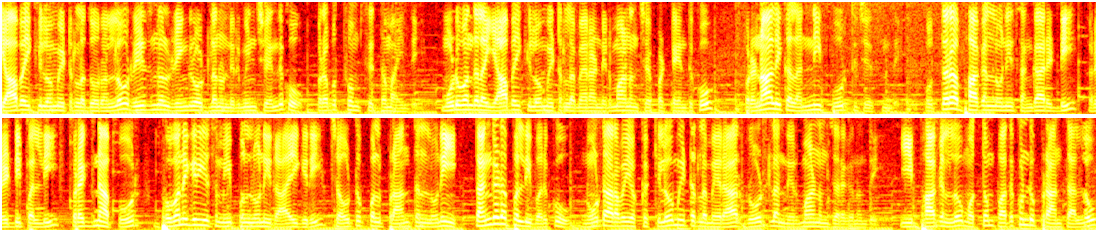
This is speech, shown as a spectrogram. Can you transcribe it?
యాభై కిలోమీటర్ల దూరంలో రీజనల్ రింగ్ రోడ్లను నిర్మించేందుకు ప్రభుత్వం సిద్ధమైంది. మూడు వందల యాభై కిలోమీటర్ల మేర నిర్మాణం చేపట్టేందుకు ప్రణాళికలన్నీ పూర్తి చేసింది. ఉత్తర భాగంలోని సంగారెడ్డి రెడ్డిపల్లి ప్రజ్ఞాపూర్ భువనగిరి సమీపంలోని రాయగిరి చౌటుప్పల్ ప్రాంతంలోని తంగడపల్లి వరకు నూట అరవై ఒక్క కిలోమీటర్ల మేర రోడ్ల నిర్మాణం జరగనుంది. ఈ భాగంలో మొత్తం పదకొండు ప్రాంతాల్లో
